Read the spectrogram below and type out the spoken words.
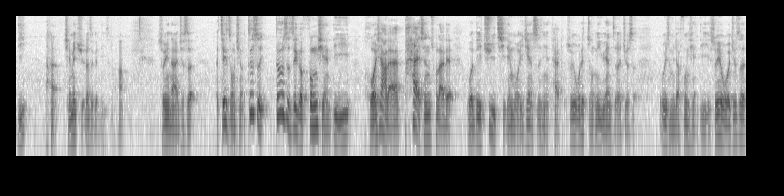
低。前面举了这个例子了啊，所以呢，就是这种情况都是都是这个风险第一。活下来派生出来的我对具体的某一件事情的态度，所以我的总的原则就是为什么叫风险第一？所以我就是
